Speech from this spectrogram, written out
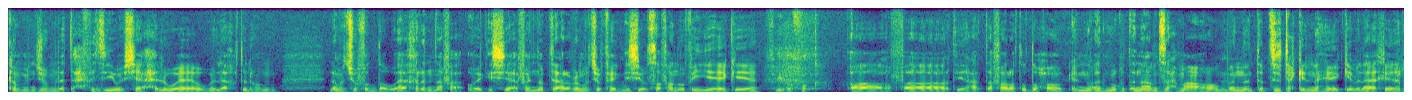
كم من جملة تحفيزية وأشياء حلوة وبالآخر قلت لهم لما تشوف الضوء آخر النفق وهيك أشياء. فإنه بتعرف لما تشوف هيك. شيء وصفنوا في هيك في أفق. آه فطيها حتى فرطوا ضحك إنه قد ما كنت أنا أمزح معهم. إنه أنت بتيجي تحكي لنا هيك بالآخر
